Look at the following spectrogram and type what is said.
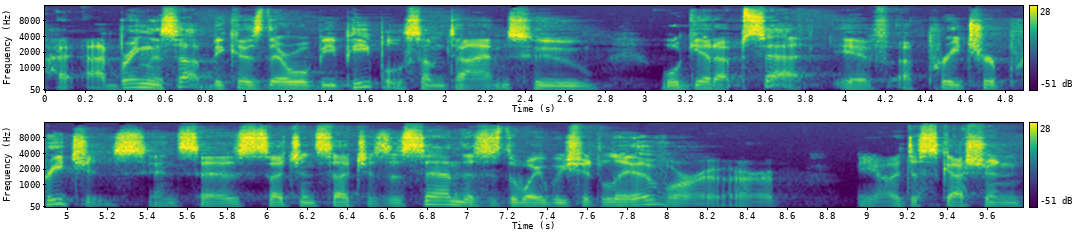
I, bring this up because there will be people sometimes who will get upset if a preacher preaches and says such and such is a sin, this is the way we should live, or, or you know, a discussion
